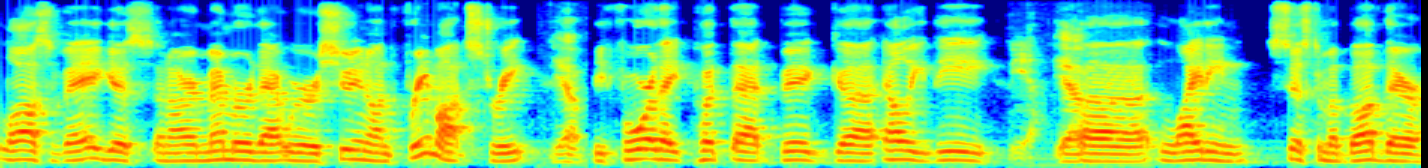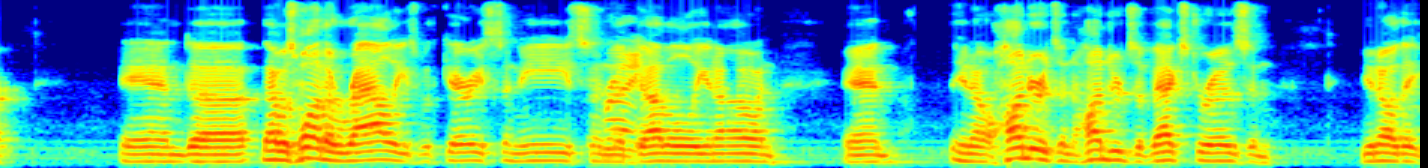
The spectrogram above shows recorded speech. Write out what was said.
Las Vegas, and I remember that we were shooting on Fremont Street yep before they put that big uh, LED Yeah. uh, lighting system above there. And uh, that was one of the rallies with Gary Sinise and Right. the Devil, you know, and and you know hundreds and hundreds of extras, and you know they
